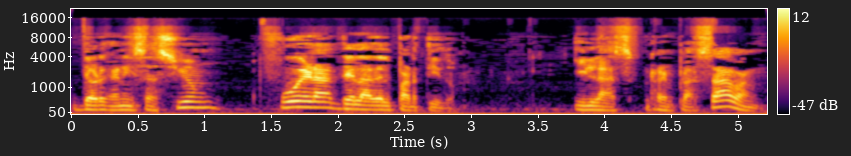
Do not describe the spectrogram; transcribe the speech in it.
de organización fuera de la del partido y las reemplazaban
